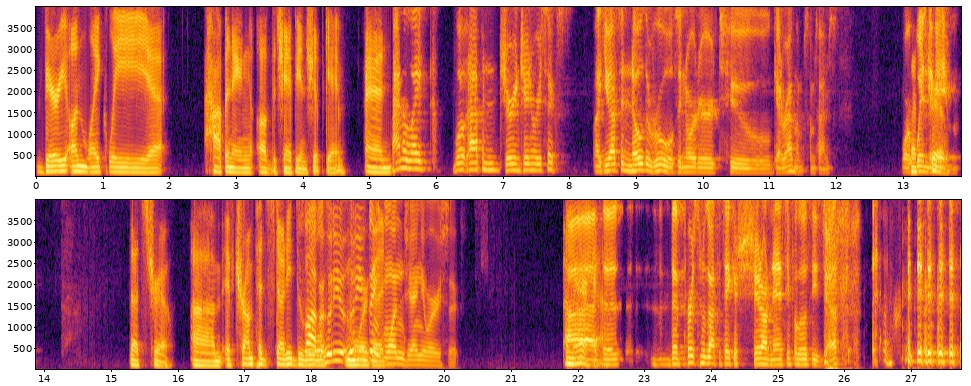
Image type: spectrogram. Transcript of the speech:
very unlikely happening of the championship game. And Kind of like what happened during January 6th. Like you have to know the rules in order to get around them sometimes, or That's win true. the game. that's true. Um, if Trump had studied the Slava, rules, who do you who do you think good- won January 6th? America. Uh, the the person who got to take a shit on Nancy Pelosi's desk.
